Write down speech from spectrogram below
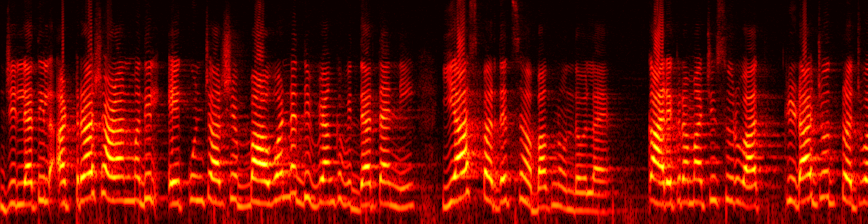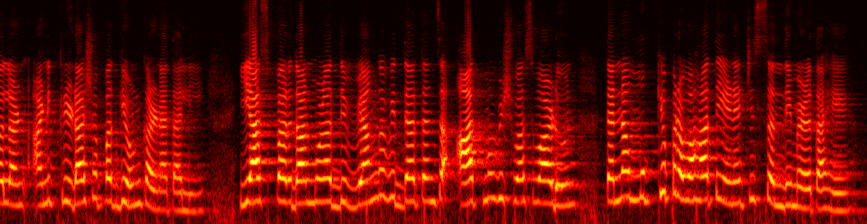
जिल्ह्यातील अठरा शाळांमधील एकूण चारशे बावन्न दिव्यांग विद्यार्थ्यांनी या स्पर्धेत सहभाग नोंदवलाय. कार्यक्रमाची सुरुवात क्रीडा ज्योत प्रज्वलन आणि क्रीडा शपथ घेऊन करण्यात आली. या स्पर्धांमुळे दिव्यांग विद्यार्थ्यांचा आत्मविश्वास वाढून त्यांना मुख्य प्रवाहात येण्याची संधी मिळत आहे.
